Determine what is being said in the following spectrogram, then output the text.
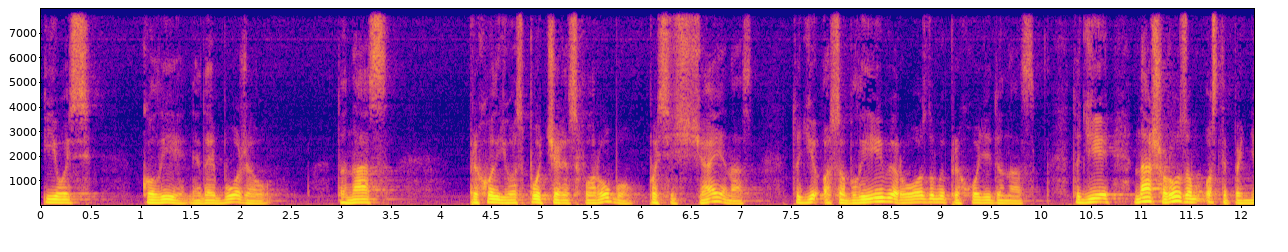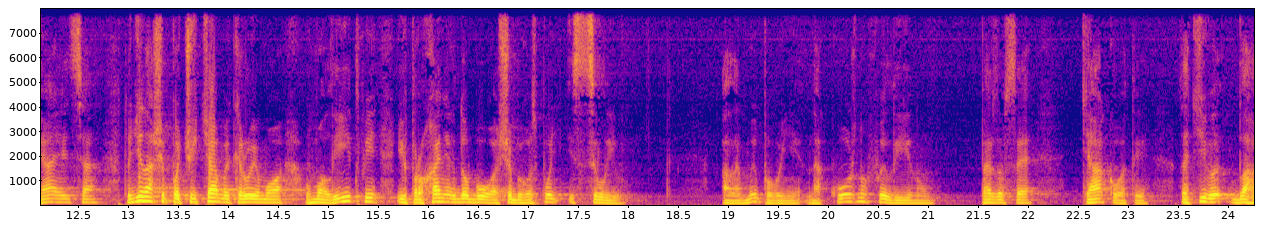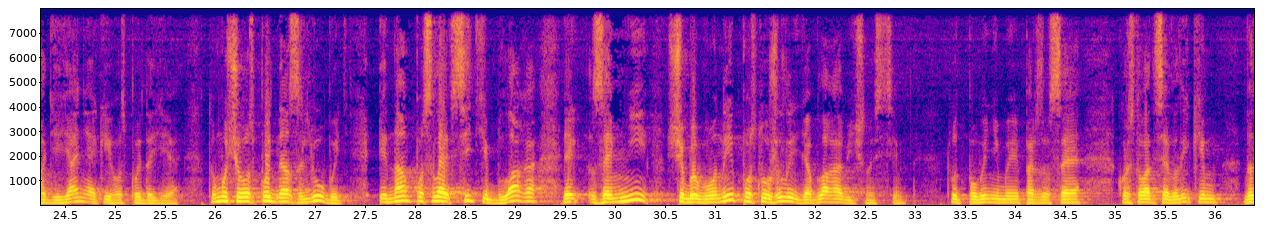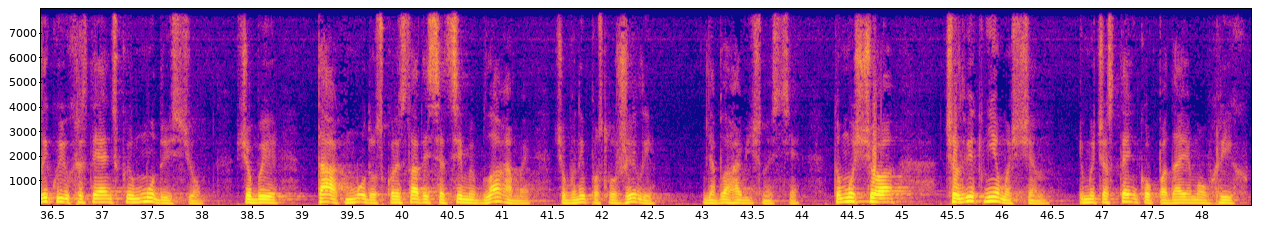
І ось коли, не дай Боже, до нас приходить Господь через хворобу, посіщає нас, тоді особливі роздуми приходять до нас. Тоді наш розум остепеняється, тоді наші почуття ми керуємо в молитві і в проханнях до Бога, щоб Господь ісцелив. Але ми повинні на кожну хвилину, перш за все, дякувати за ті благодіяння, які Господь дає. Тому що Господь нас любить і нам посилає всі ті блага, як земні, щоб вони послужили для блага вічності. Тут повинні ми, перш за все, користуватися великим, великою християнською мудрістю, щоб так мудро скористатися цими благами, щоб вони послужили для блага вічності. Тому що чоловік немощен, і ми частенько впадаємо в гріх,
